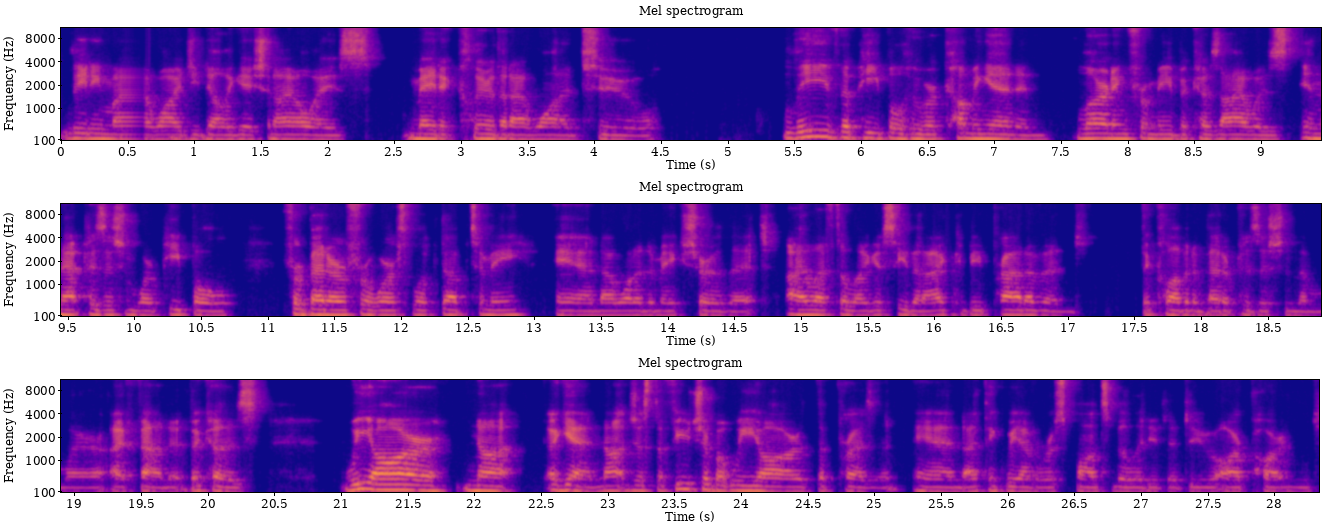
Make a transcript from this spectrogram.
leading my YG delegation, I always made it clear that I wanted to leave the people who were coming in and learning from me because I was in that position where people, for better or for worse, looked up to me. And I wanted to make sure that I left a legacy that I could be proud of and the club in a better position than where I found it because we are not again, not just the future, but we are the present. And I think we have a responsibility to do our part and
